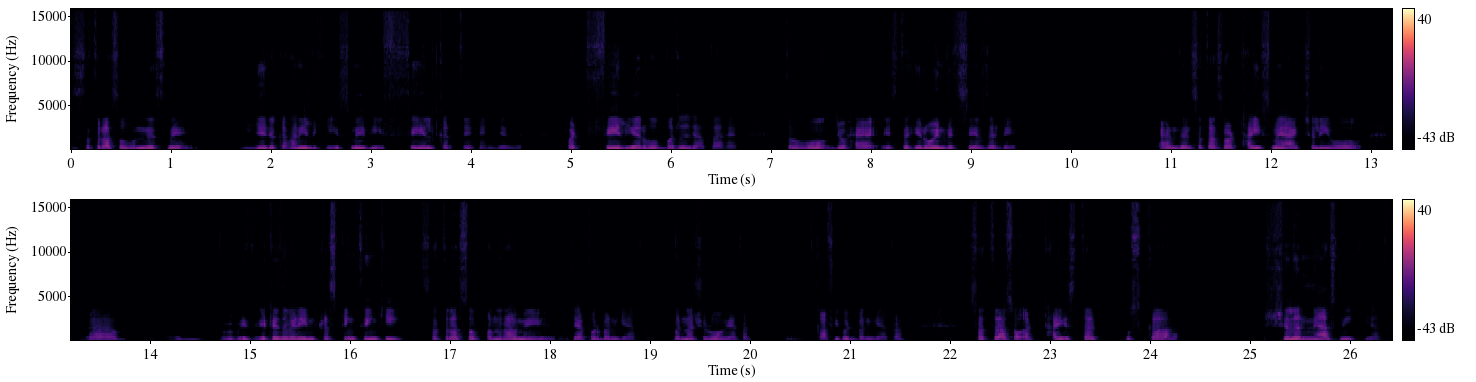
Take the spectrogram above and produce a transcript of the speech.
सत्रह सौ उन्नीस में ये जो कहानी लिखी, इसमें भी फेल करते हैं ये। बट फेलियर वो बदल जाता है। तो वो जो है is the heroine which save the day and then सत्रह सौ अट्ठाईस में एक्चुअली वो it is a very interesting thing कि सत्रह सौ पंद्रह में जयपुर बन गया था, बनना शुरू हो गया था। काफ़ी कुछ बन गया था। 1728 तक उसका शिलान्यास नहीं किया था।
